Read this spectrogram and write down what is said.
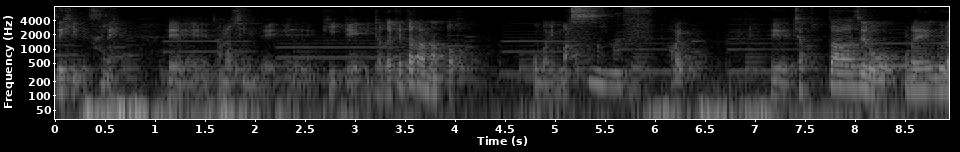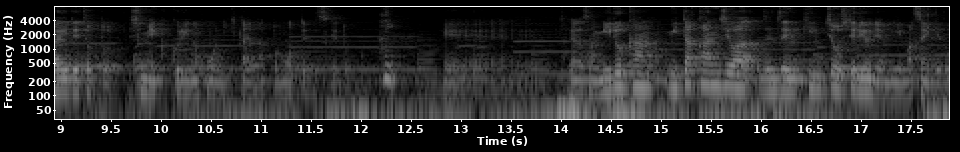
ぜひですね、はい、えー、楽しんで、えー、聞いていただけたらなと思います。思います。はい。えー、チャプターゼロこれぐらいでちょっと締めくくりの方に行きたいなと思ってるんですけど、はい。えー、武田さん見るか見た感じは全然緊張してるようには見えませんけど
